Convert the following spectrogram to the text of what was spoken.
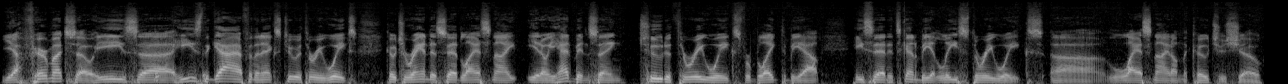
Yeah, very much so. He's uh, he's the guy for the next two or three weeks. Coach Aranda said last night, you know, he had been saying two to three weeks for Blake to be out. He said it's going to be at least three weeks. Uh, last night on the coaches show,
